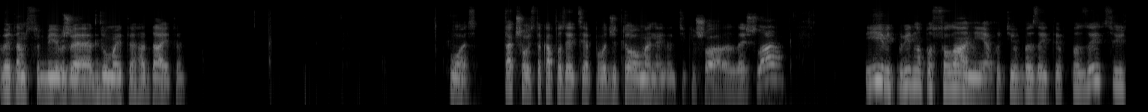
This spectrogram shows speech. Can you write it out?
Ви там собі вже думайте, гадайте. Ось. Так що ось така позиція по GTO у мене тільки що зайшла. І відповідно по Solana я хотів би зайти в позицію.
